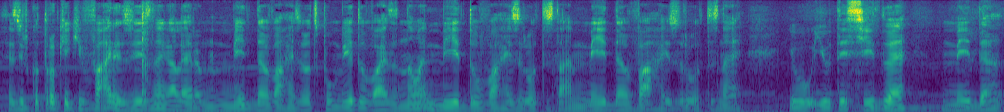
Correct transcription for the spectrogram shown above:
Vocês viram que eu troquei aqui várias vezes, né, galera? Meda varras rotas por medo varras não é medo varras rotas, tá? Varras rotas, né? E o, e o tecido é meda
